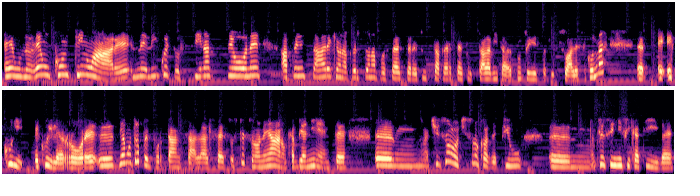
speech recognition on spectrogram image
è un, è un, continuare nel, in questa ostinazione a pensare che una persona possa essere tutta per te tutta la vita dal punto di vista sessuale. Secondo me eh, è, è, qui, è, qui, l'errore. Eh, diamo troppa importanza al, al, sesso, spesso non ne ha, non cambia niente. Eh, ci, sono, ci, sono, cose più, ehm, più significative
